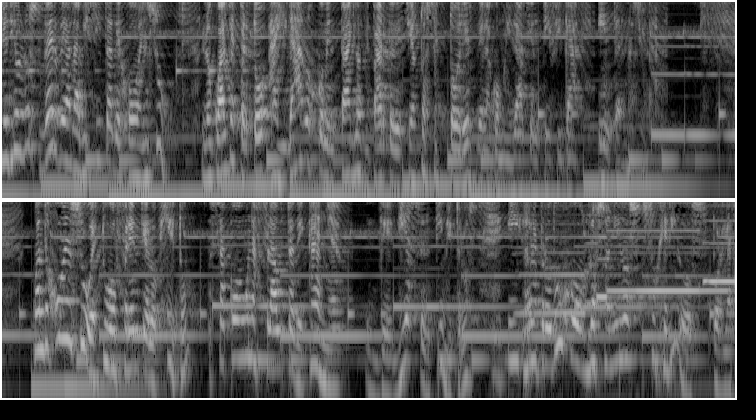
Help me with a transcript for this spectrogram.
le dio luz verde a la visita de Su, lo cual despertó airados comentarios de parte de ciertos sectores de la comunidad científica internacional. Cuando Su estuvo frente al objeto, sacó una flauta de caña de 10 centímetros y reprodujo los sonidos sugeridos por las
